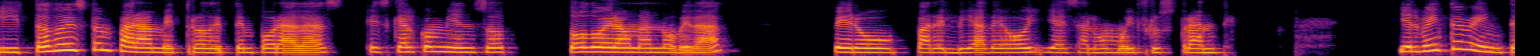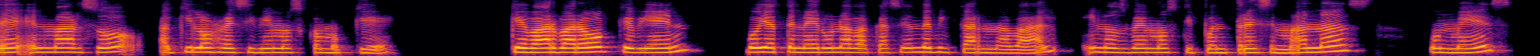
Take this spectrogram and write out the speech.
Y todo esto en parámetro de temporadas es que al comienzo todo era una novedad, pero para el día de hoy ya es algo muy frustrante. Y el 2020, en marzo, aquí lo recibimos como que, qué bárbaro, qué bien, voy a tener una vacación de mi carnaval y nos vemos tipo en tres semanas, un mes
